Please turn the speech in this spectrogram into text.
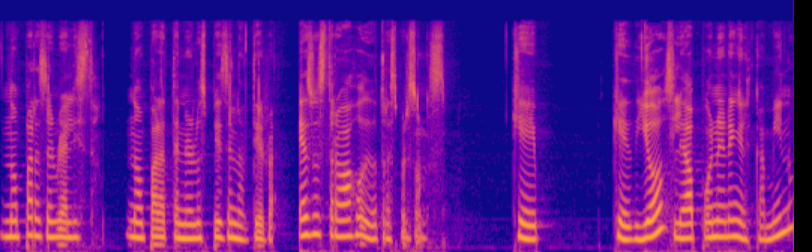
no para ser realista, no para tener los pies en la tierra. Eso es trabajo de otras personas, que, que Dios le va a poner en el camino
